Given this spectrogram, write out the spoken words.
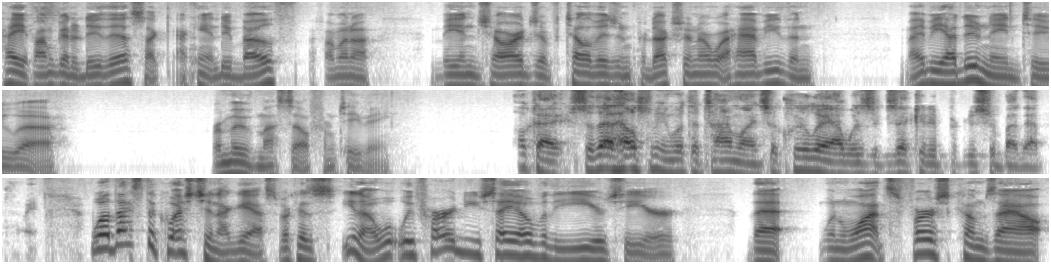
hey, if I'm going to do this, I, I can't do both? If I'm going to be in charge of television production or what have you, then maybe I do need to uh, remove myself from TV? Okay, so that helps me with the timeline. So clearly, I was executive producer by that point. Well, that's the question, I guess, because you know what we've heard you say over the years here that when Watts first comes out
